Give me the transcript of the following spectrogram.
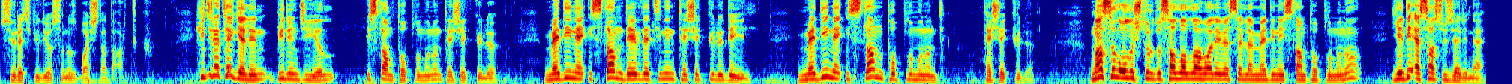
Süreç biliyorsunuz başladı artık. Hicrete gelin birinci yıl İslam toplumunun teşekkülü. Medine İslam devletinin teşekkülü değil. Medine İslam toplumunun teşekkülü. Nasıl oluşturdu sallallahu aleyhi ve sellem Medine İslam toplumunu? Yedi esas üzerine.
